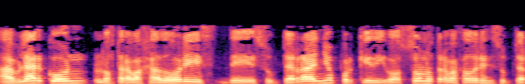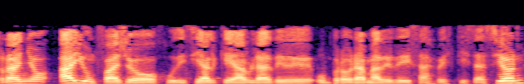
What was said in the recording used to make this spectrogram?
hablar con los trabajadores de subterráneo, porque digo, son los trabajadores de subterráneo, hay un fallo judicial que habla de un programa de desasbestización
